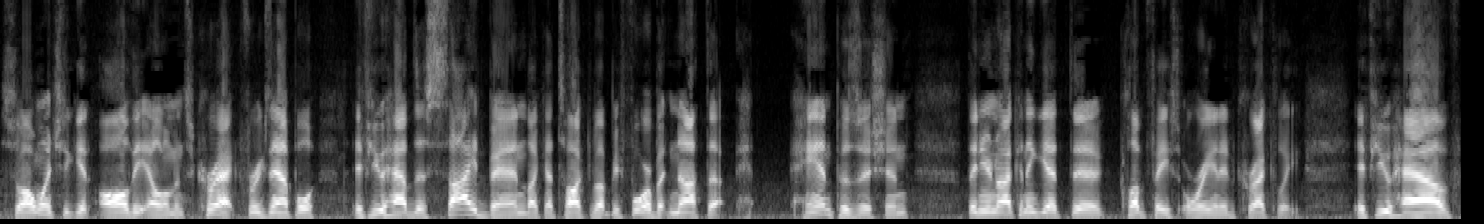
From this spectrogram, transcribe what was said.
So I want you to get all the elements correct. For example, if you have the side bend, like I talked about before, but not the hand position, then you're not going to get the club face oriented correctly. If you have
